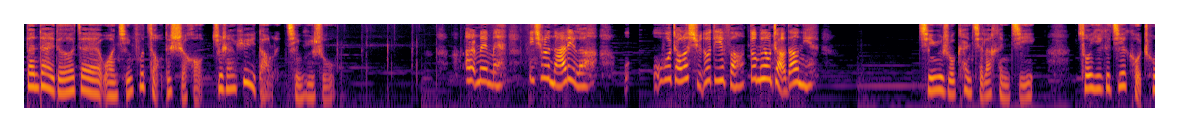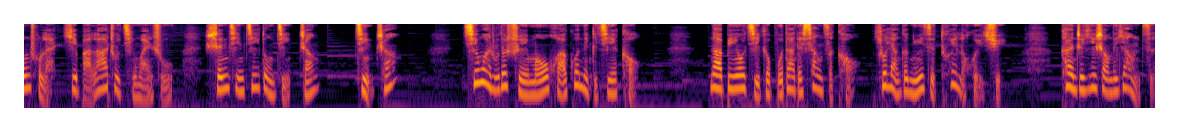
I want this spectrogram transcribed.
但戴德在往秦府走的时候，居然遇到了秦玉茹。二妹妹，你去了哪里了？我我找了许多地方都没有找到你。秦玉茹看起来很急，从一个街口冲出来，一把拉住秦婉如，神情激动紧张。紧张。秦婉如的水眸划过那个街口。那边有几个不大的巷子口，有两个女子退了回去，看着衣裳的样子，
